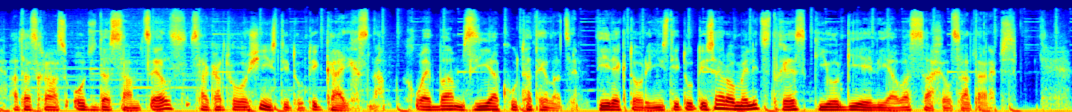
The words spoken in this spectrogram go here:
1923 წელს საქართველოსი ინსტიტუტი გაიხსნა. ყვება მზია ქუთათელაძე, დირექტორი ინსტიტუტისა, რომელიც დღეს გიორგი ელიავას სახელს ატარებს.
